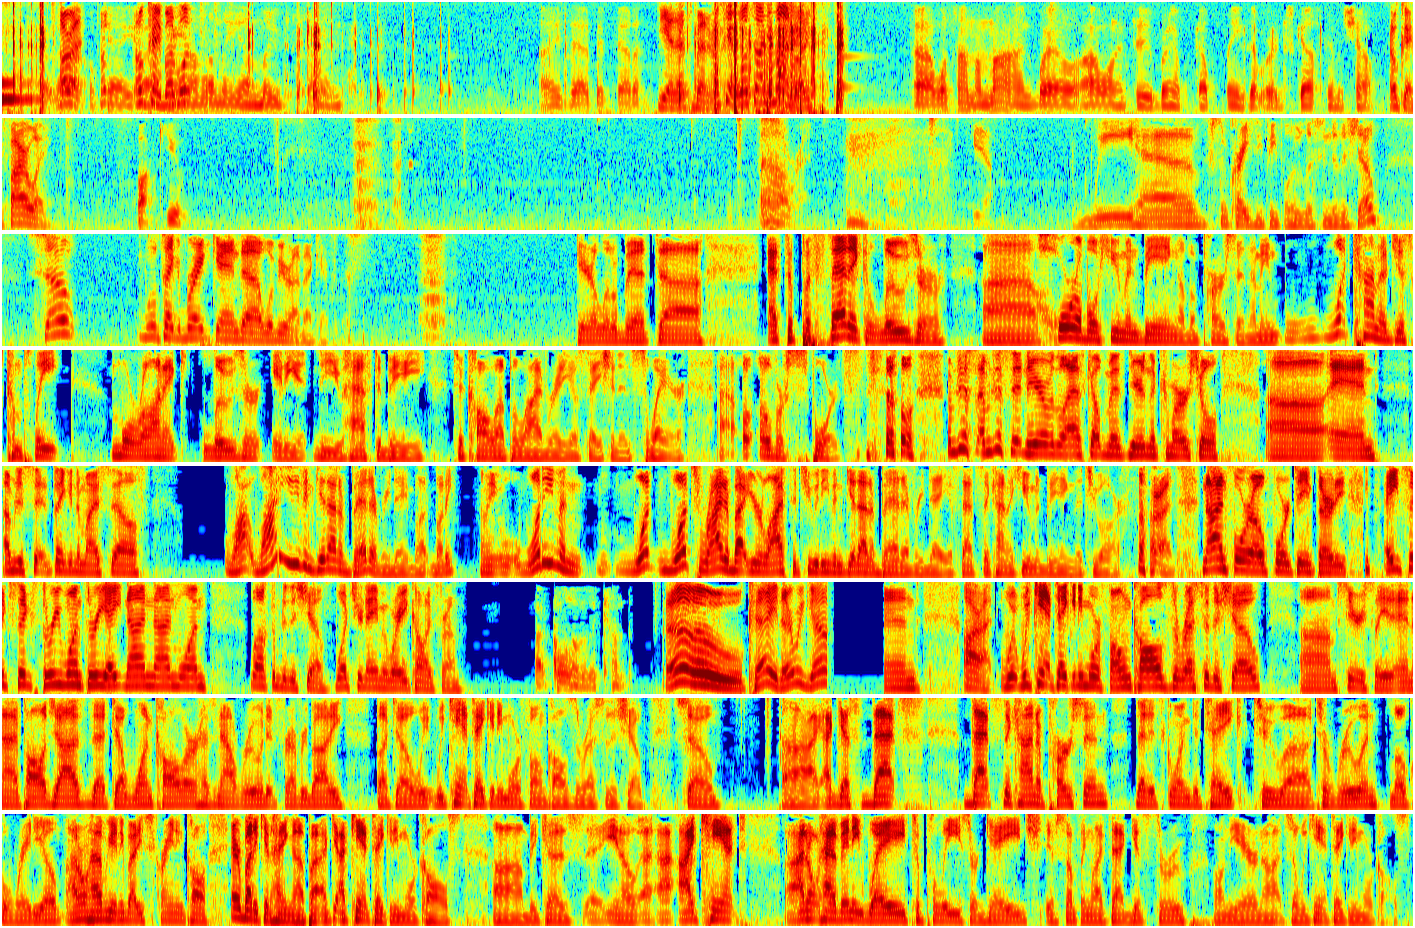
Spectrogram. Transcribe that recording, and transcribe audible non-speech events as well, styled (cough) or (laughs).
All right. Okay. Okay, uh, bud. What? on, me uh, move phone. Uh, is that a bit better? Yeah, that's better. Okay, what's on your mind, buddy? Uh, what's on my mind? Well, I wanted to bring up a couple things that were discussed in the show. Okay, fire away. Fuck you. All right. Yeah. We have some crazy people who listen to the show. So, we'll take a break and uh, we'll be right back after this. Here a little bit uh, at the pathetic loser, uh, horrible human being of a person. I mean, what kind of just complete moronic loser idiot do you have to be to call up a live radio station and swear uh, over sports? (laughs) So I'm just I'm just sitting here over the last couple minutes during the commercial, uh, and I'm just sitting thinking to myself, why why do you even get out of bed every day, buddy? I mean, what even what what's right about your life that you would even get out of bed every day if that's the kind of human being that you are? (laughs) All right. 940-1430 866-313-8991. Welcome to the show. What's your name and where are you calling from? Uh, caller was a cunt. Okay, there we go. And all right, we, we can't take any more phone calls the rest of the show. Um, seriously, and I apologize that uh, one caller has now ruined it for everybody. But uh, we we can't take any more phone calls the rest of the show. So uh, I, I guess that's that's the kind of person that it's going to take to uh, to ruin local radio. I don't have anybody screening call. Everybody can hang up. I, I can't take any more calls um, because uh, you know I, I can't. I don't have any way to police or gauge if something like that gets through on the air or not. So we can't take any more calls.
